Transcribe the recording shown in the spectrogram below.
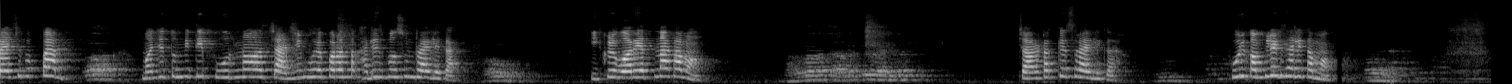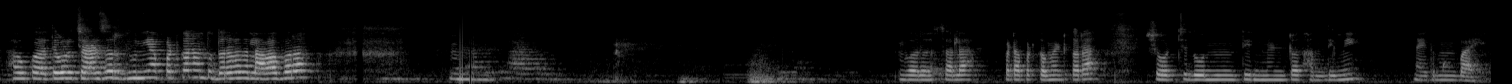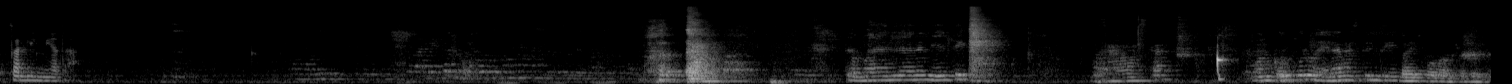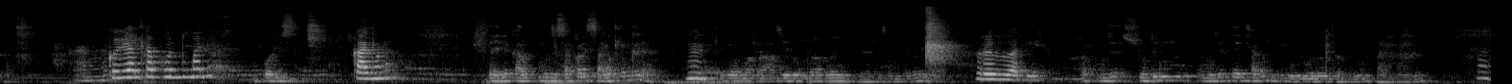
अप्रायचे पप्पा? म्हणजे तुम्ही ते पूर्ण चार्जिंग होईपर्यंत खालीच बसून राहिले का? इकडे वर येत ना का मग? चार टक्केच राहिली का? पुरी कंप्लीट झाली का मग? हो. का? तेवढं चार्जर घेऊन या पटकन तो दरवाजा लावा बरं. बरं चला. पटापट कमेंट करा. शेवटचे दोन तीन मिनटं थांबते मी. नाही तर मग बाय चालली मी आता. कधी आलता फोन तुम्हाला? पोलीस. काय म्हणून त्याला काल म्हणजे सकाळी सांगितलं की बाबा मला आज येणं होणार नाही रविवारले. म्हणजे शूटिंग म्हणजे त्याला सांगितलं की व्हिडिओ मी. हं.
